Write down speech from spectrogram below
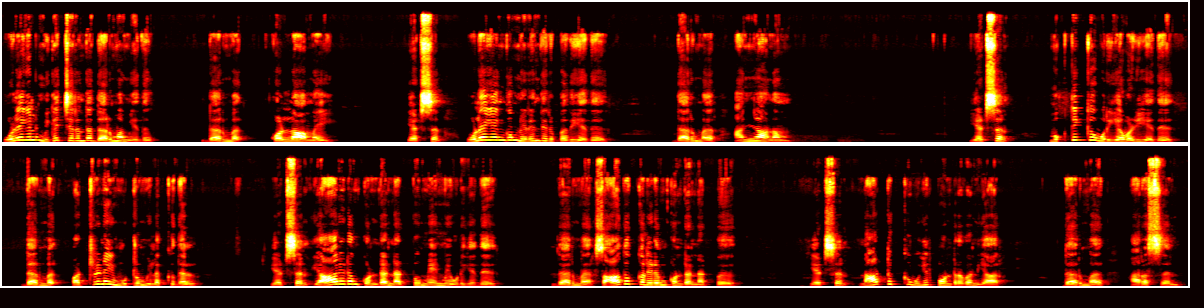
உலகில் மிகச்சிறந்த தர்மம் எது? தர்மர் கொல்லாமை. எட்சன் உலகெங்கும் நிறைந்திருப்பது எது? தர்மர் அஞ்ஞானம். எட்சன் முக்திக்கு உரிய வழி எது? தர்மர் பற்றினை முற்றும் விளக்குதல். எட்சன் யாரிடம் கொண்ட நட்பு மேன்மை உடையது தர்மர் சாதுக்களிடம் கொண்ட நட்பு. எட்சன் நாட்டுக்கு உயிர் போன்றவன் யார்? தர்மர் அரசன்.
